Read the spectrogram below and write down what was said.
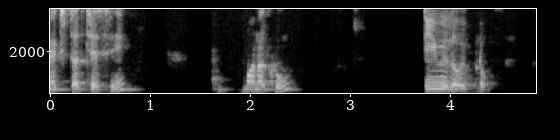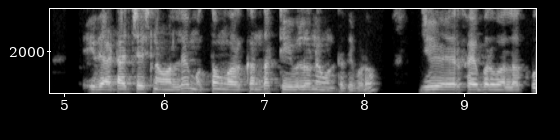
నెక్స్ట్ వచ్చేసి మనకు టీవీలో ఇప్పుడు. ఇది అటాచ్ చేసిన వాళ్ళే మొత్తం వర్క్ అంతా టీవీలోనే ఉంటుంది ఇప్పుడు. జియో ఎయిర్ ఫైబర్ వాళ్ళకు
